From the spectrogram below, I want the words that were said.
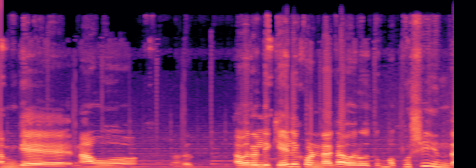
ನಮಗೆ ನಾವು ಅವರಲ್ಲಿ ಕೇಳಿಕೊಂಡಾಗ ಅವರು ತುಂಬ ಖುಷಿಯಿಂದ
